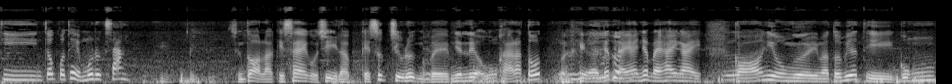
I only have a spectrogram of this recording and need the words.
Thì tôi có thể mua được xăng. Chứng tỏ là cái xe của chị là cái sức chịu đựng về nhiên liệu cũng khá là tốt. Nhất đấy nhất đấy hai ngày. Có nhiều người mà tôi biết thì cũng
